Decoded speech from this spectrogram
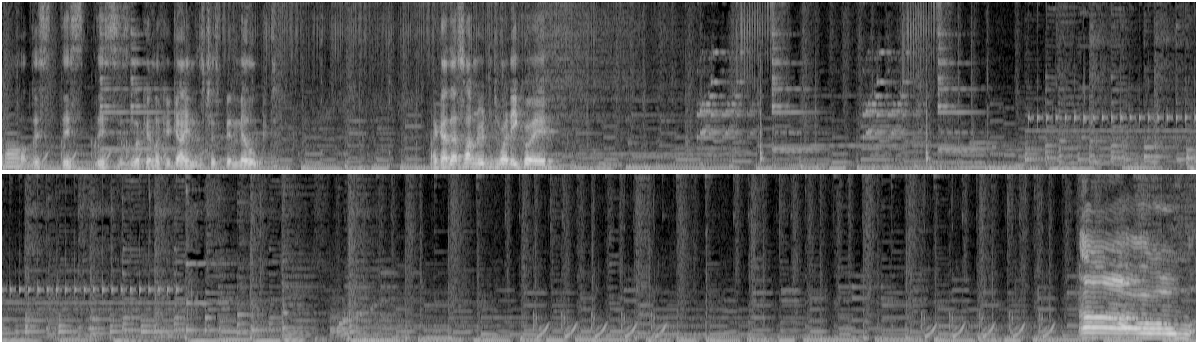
Oh, this this this is looking like a game that's just been milked. Okay, that's 120 quid. Oh!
